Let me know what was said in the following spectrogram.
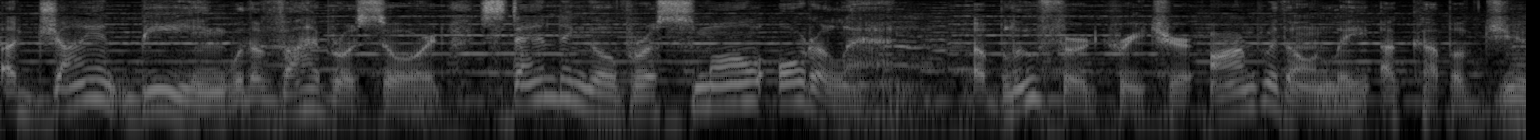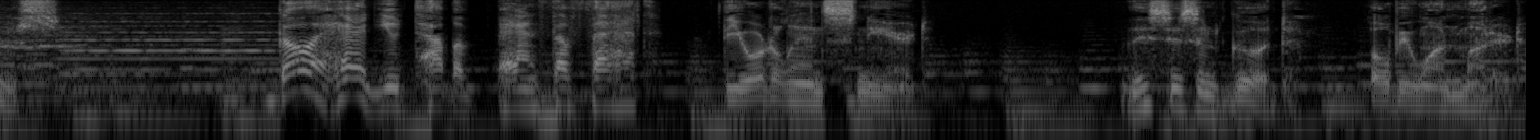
a giant being with a vibro sword standing over a small ortolan, a blue-furred creature armed with only a cup of juice. Go ahead, you tub of bantha fat, the ortolan sneered. This isn't good, Obi-Wan muttered.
